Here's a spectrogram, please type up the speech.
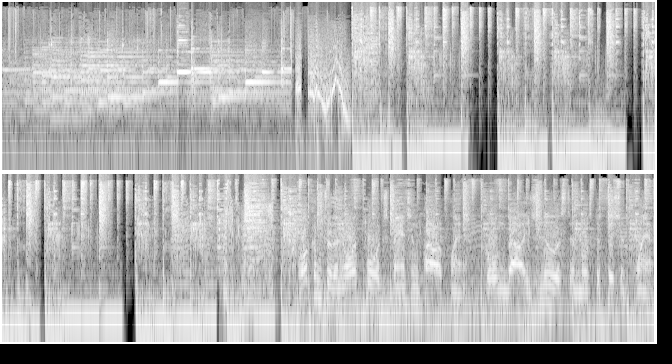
Welcome to the North Pole Expansion Power Plant, Golden Valley's newest and most efficient plant.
